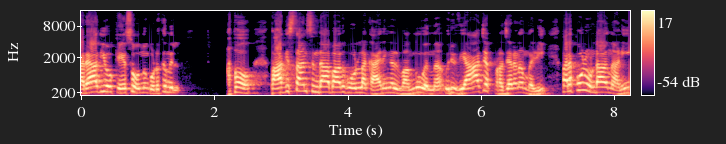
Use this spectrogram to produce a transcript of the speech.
പരാതിയോ കേസോ ഒന്നും കൊടുക്കുന്നില്ല. അപ്പോ പാകിസ്ഥാൻ സിന്ദാബാദ് പോലുള്ള കാര്യങ്ങൾ വന്നു എന്ന് ഒരു വ്യാജ പ്രചരണം വഴി പലപ്പോഴും ഉണ്ടാകുന്നതാണ് ഈ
